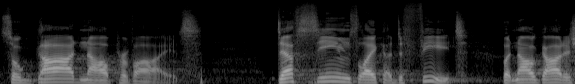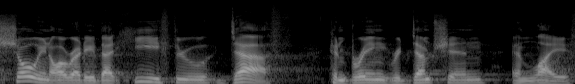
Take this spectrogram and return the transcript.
So God now provides. Death seems like a defeat, but now God is showing already that He, through death, can bring redemption and life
